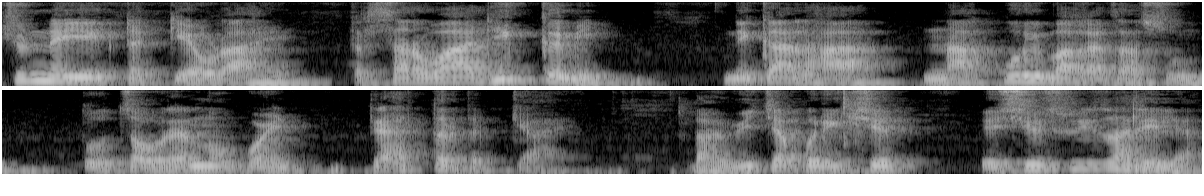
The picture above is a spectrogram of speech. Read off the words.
शून्य एक टक्के एवढा आहे. तर सर्वाधिक कमी निकाल हा नागपूर विभागाचा असून तो चौऱ्याण्णव पॉईंट त्र्याहत्तर टक्के आहे. दहावीच्या परीक्षेत यशस्वी झालेल्या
